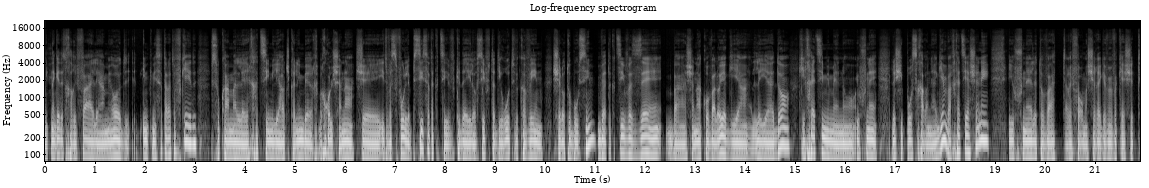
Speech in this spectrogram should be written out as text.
מתנגדת חריפה אליה מאוד עם כניסתה לתפקיד, סוכם על אה, חצי מיליארד שקלים בערך בכל שנה שהתווספו לבסיס התקציב כדי להוסיף תדירות וקווים של אוטובוסים, והתקציב הזה בשנה הקרובה לא יגיע ליעדו, כי חצי ממנו יופנה לשיפור שכר הנהגים, והחצי השני יופנה לטובת הרפורמה שרגב מבקשת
